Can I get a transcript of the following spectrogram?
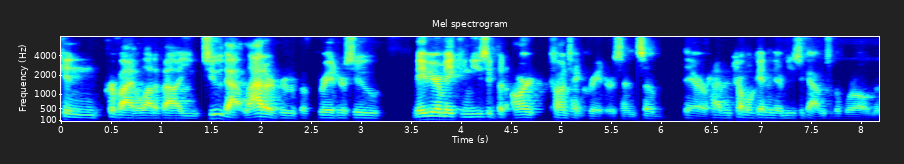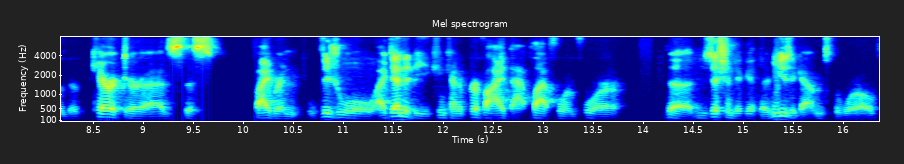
can provide a lot of value to that latter group of creators who maybe are making music but aren't content creators. And so they're having trouble getting their music out into the world. And the character, as this vibrant visual identity, can kind of provide that platform for the musician to get their music out into the world.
